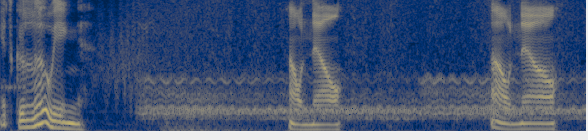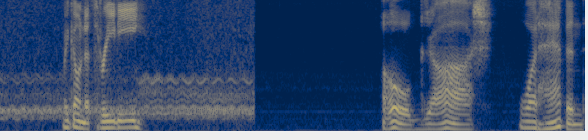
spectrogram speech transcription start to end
It's glowing. Oh no. Oh no. We going to 3D? Oh gosh. What happened?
